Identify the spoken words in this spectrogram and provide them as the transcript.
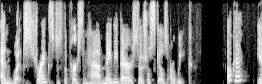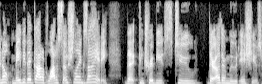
And what strengths does the person have? Maybe their social skills are weak. Okay you know maybe they've got a lot of social anxiety that contributes to their other mood issues.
